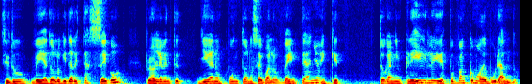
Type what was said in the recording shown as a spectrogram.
Si tú veías a todos los guitarristas secos, probablemente llegan a un punto, no sé, para los 20 años en que tocan increíble y después van como depurando.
